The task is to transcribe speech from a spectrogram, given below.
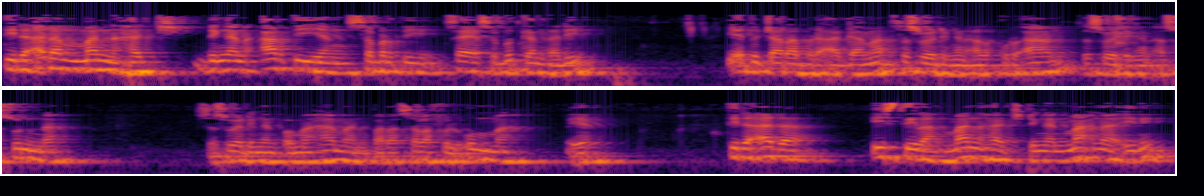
Tidak ada manhaj dengan arti yang seperti saya sebutkan tadi, yaitu cara beragama sesuai dengan Al-Quran, sesuai dengan As-Sunnah, sesuai dengan pemahaman para salaful ummah, ya. Tidak ada istilah manhaj dengan makna ini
